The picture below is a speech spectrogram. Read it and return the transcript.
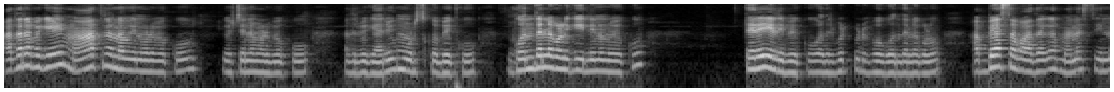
ಅದರ ಬಗ್ಗೆ ಮಾತ್ರ ನಾವು ಏನು ಮಾಡಬೇಕು? ಯೋಚನೆ ಮಾಡಬೇಕು. ಅದ್ರ ಬಗ್ಗೆ ಅರಿವು ಮೂಡಿಸ್ಕೋಬೇಕು. ಗೊಂದಲಗಳಿಗೆ ಇಲ್ಲಿ ನೋಡಬೇಕು. ತೆರೆ ಎಳಿಬೇಕು. ಅಂದರೆ ಬಿಟ್ಬಿಡ್ಬೇಕು ಗೊಂದಲಗಳು. ಅಭ್ಯಾಸವಾದಾಗ ಮನಸ್ಸಿನ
